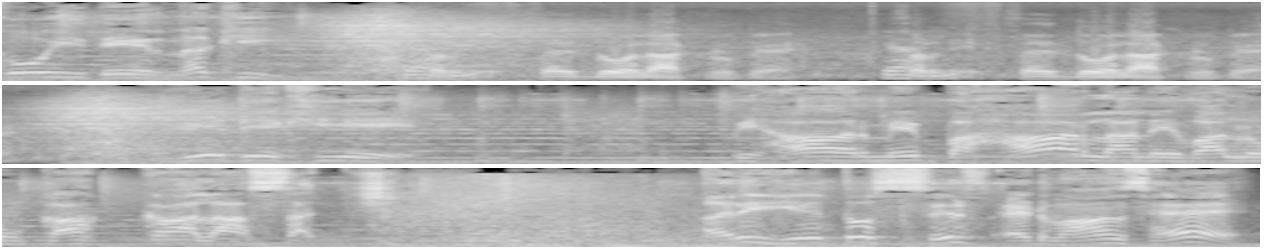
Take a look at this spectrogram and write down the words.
कोई देर न की। सर सर दो लाख रुपए। सर सर दो लाख रुपए। ये देखिए बिहार में बहार लाने वालों का काला सच। अरे ये तो सिर्फ़ एडवांस है।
